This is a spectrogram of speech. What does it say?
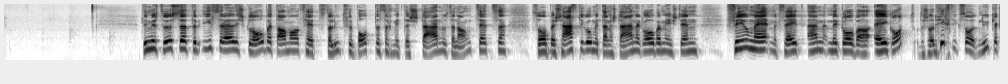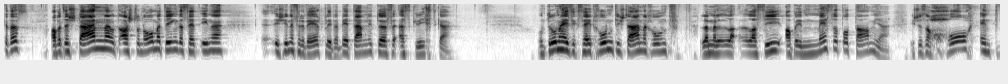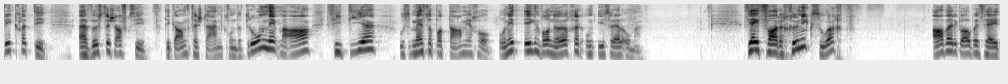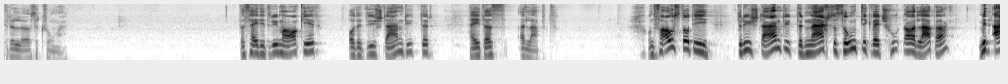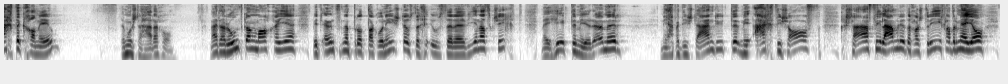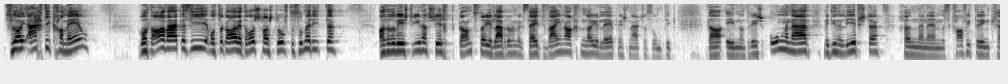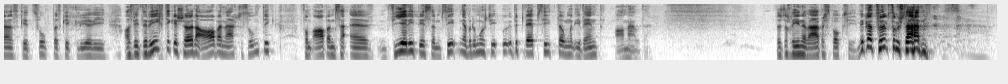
Die müsst wissen, der israelische Glaube damals hat den Leuten verboten, sich mit den Sternen auseinanderzusetzen. So Beschäftigung mit diesem Sternenglauben ist dann viel mehr, man gesagt, ähm, wir glauben an einen Gott. Das ist schon richtig so, nichts gegen das. Aber die Sterne und Astronomen-Ding, das hat ihnen, äh, ist ihnen verwehrt geblieben. Wir dem nicht dürfen ein Gewicht geben Und darum haben sie gesagt, komm, die Sterne kommt, lassen wir sein. Aber in Mesopotamien ist das eine hochentwickelte eine Wissenschaft gewesen, die ganzen Sternkunden. Darum nimmt man an, sind die aus Mesopotamien gekommen und nicht irgendwo näher um Israel herum. Sie haben zwar einen König gesucht, aber ich glaube, sie haben einen Löser gefunden. Das haben die drei Magier oder die drei Sterndeuter das erlebt. Und falls du die drei Sterndeuter nächsten Sonntag willst, erleben willst, mit echten Kamel, dann musst du herkommen. Wir werden einen Rundgang machen hier mit einzelnen Protagonisten aus der, aus der Weihnachtsgeschichte. Wir haben Hirten, wir Römer, wir haben die Sterndeuter, wir haben echte Schafe, Schäfe, Lämmchen, da kannst du streicheln. Aber wir haben ja zwei echte Kamele, die da werden sein, die sogar, wenn du willst, kannst du drauf das rumreiten. Also du wirst die Weihnachtsgeschichte ganz neu erleben. Wir haben gesagt, Weihnachten, neu erleben ist nächsten Sonntag da in. Und du wirst unten mit deinen Liebsten können ähm, einen Kaffee trinken, es gibt Suppe, es gibt Glühwein. Also wieder ein richtig schöner Abend nächsten Sonntag, vom Abend äh, 4 bis am 7. Aber du musst dich über die Webseite unter Event anmelden. Das war ein kleiner Werbespot. Wir gehen zurück zum Stern.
